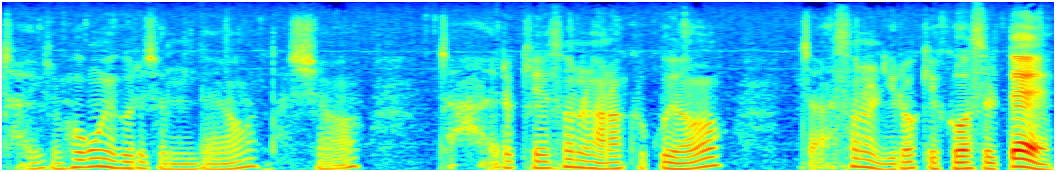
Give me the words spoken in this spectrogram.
자, 이거 좀 허공에 그려졌는데요. 다시요. 자, 이렇게 선을 하나 긋고요. 자, 선을 이렇게 그었을 때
